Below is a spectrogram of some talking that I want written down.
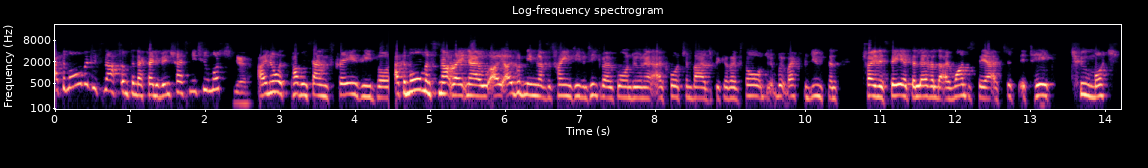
At the moment, it's not something that kind of interests me too much. Yeah. I know it probably sounds crazy, but at the moment, not right now. I, I wouldn't even have the time to even think about going doing a, a coaching badge because I've thought with Wexford Youth and trying to stay at the level that I want to stay at. It's just it takes too much.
